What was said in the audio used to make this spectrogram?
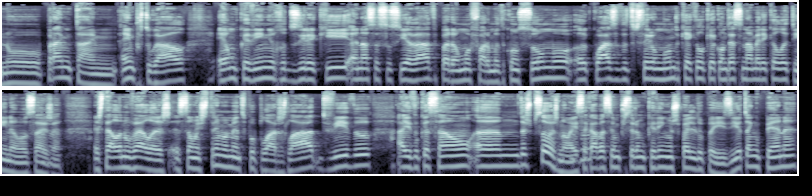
no prime time em Portugal é um bocadinho reduzir aqui a nossa sociedade para uma forma de consumo eh, quase de terceiro mundo, que é aquilo que acontece na América Latina. Ou seja, as telenovelas são extremamente populares lá devido à educação hum, das pessoas, não é? Isso uhum. acaba sempre por ser um bocadinho um espelho do país. E eu tenho pena,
